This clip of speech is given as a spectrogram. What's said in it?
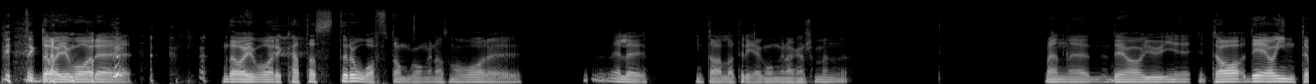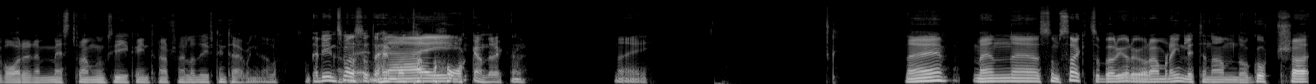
Lite Det har ju varit, det har ju varit katastrof de gångerna som har varit, eller inte alla tre gångerna kanske, men men eh, det har ju det har, det har inte varit den mest framgångsrika internationella driftingtävlingen i alla fall. Det är inte som att man sitter hemma och Nej. tappar hakan direkt. Nej. Nej. Nej, men eh, som sagt så börjar det ramla in lite namn då. Gotcha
